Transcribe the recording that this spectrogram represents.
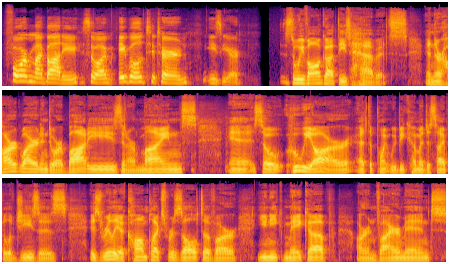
form my body so I'm able to turn easier. So we've all got these habits and they're hardwired into our bodies and our minds. And so who we are at the point we become a disciple of Jesus is really a complex result of our unique makeup, our environment,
